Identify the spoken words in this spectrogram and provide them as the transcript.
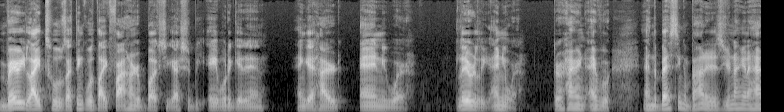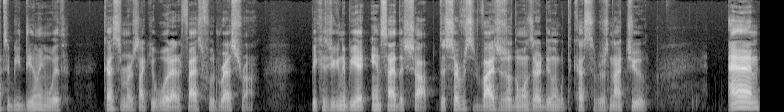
very light tools. I think with like 500 bucks, you guys should be able to get in and get hired anywhere, literally anywhere. They're hiring everywhere. And the best thing about it is you're not going to have to be dealing with customers like you would at a fast food restaurant because you're going to be inside the shop. The service advisors are the ones that are dealing with the customers, not you. And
